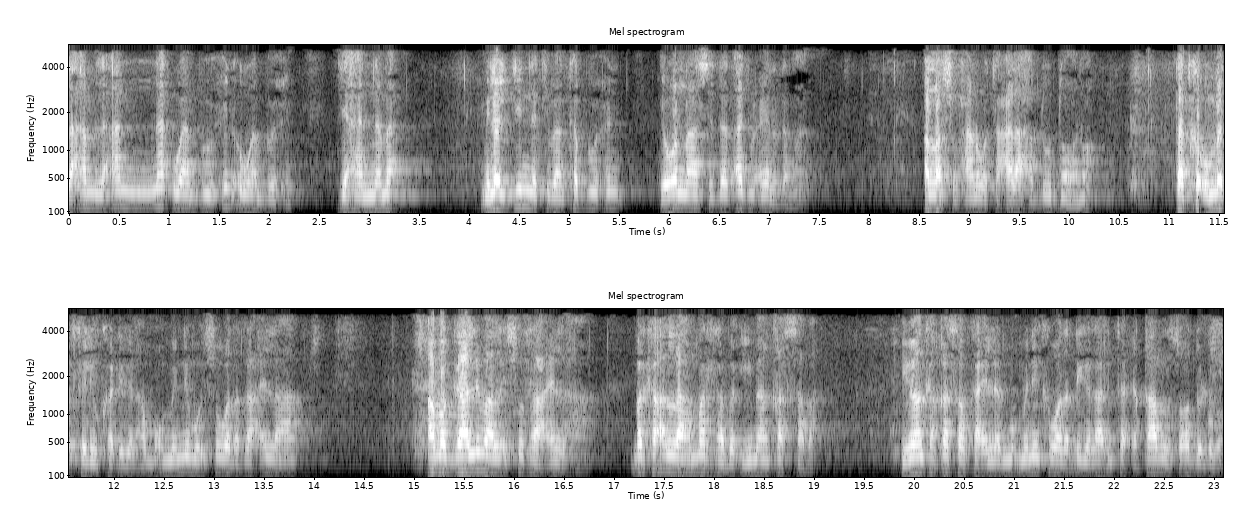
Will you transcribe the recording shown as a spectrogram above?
laamlaana waan buuxin oo waan buuxin. Jahannama min aljinnati baan ka buuxin iyo wanaasi dad ajmaciina dhammaan allah subxaana wa tacaala hadduu doono dadka ummad keliyu ka dhigi lahaa mu'minnimuu isu wada raacin lahaa ama gaalnimaa la isu raacin lahaa. Marka allah ma rabo iimaan qasaba. Iimaanka qasabka ila muminiin ka wada dhigi lahaa inta ciqaab la soo duldhigo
